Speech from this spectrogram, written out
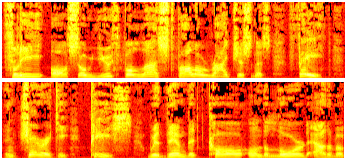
Flee also youthful lust, follow righteousness, faith, and charity, peace with them that call on the Lord out of a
